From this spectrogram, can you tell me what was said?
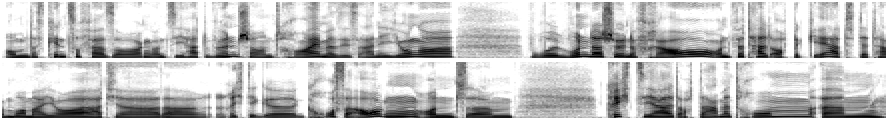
um das Kind zu versorgen. Und sie hat Wünsche und Träume. Sie ist eine junge, wohl wunderschöne Frau und wird halt auch begehrt. Der Tambourmajor hat ja da richtige große Augen und ähm, kriegt sie halt auch damit rum, ähm,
